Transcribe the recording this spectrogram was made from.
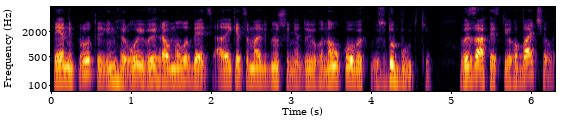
Та я не проти, він герой, виграв, молодець. Але яке це має відношення до його наукових здобутків? Ви захист його бачили?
